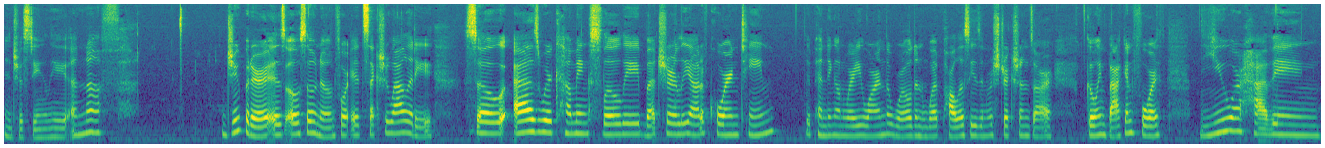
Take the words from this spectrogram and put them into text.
Interestingly enough, Jupiter is also known for its sexuality. So, as we're coming slowly but surely out of quarantine, depending on where you are in the world and what policies and restrictions are going back and forth, you are having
